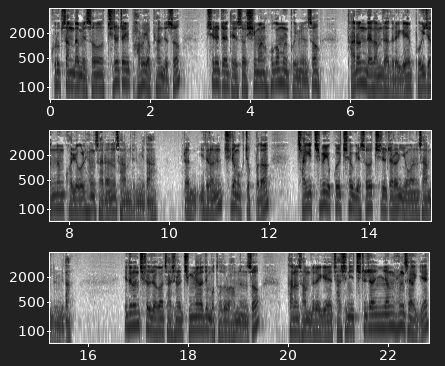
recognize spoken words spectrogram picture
그룹 상담에서 치료자의 바로 옆에 앉아서 치료자에 대해서 심한 호감을 보이면서 다른 내담자들에게 보이지 않는 권력을 행사하는 사람들입니다. 이런 이들은 치료 목적보다 자기 지배 욕구를 채우기 위해서 치료자를 이용하는 사람들입니다. 이들은 치료자가 자신을 직면하지 못하도록 하면서 다른 사람들에게 자신이 치료자인 양 행세하기에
